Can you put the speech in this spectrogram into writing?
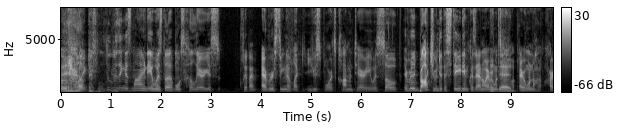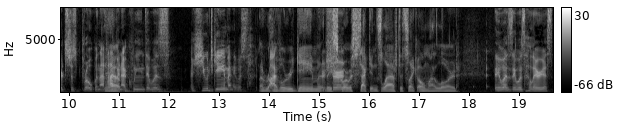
yep. like just losing his mind. It was the most hilarious clip I've ever seen of like U Sports commentary. It was so it really brought you into the stadium because I know everyone's everyone's hearts just broke when that yeah. happened at Queens. It was a huge game and it was a rivalry game. They sure. score with seconds left. It's like oh my lord. It was it was hilarious.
